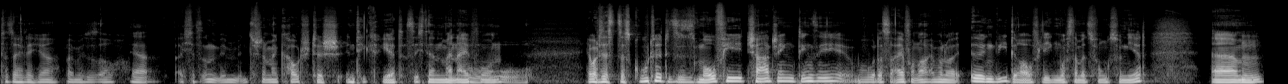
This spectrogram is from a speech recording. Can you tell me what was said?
Tatsächlich, ja. Bei mir ist es auch. Ja. Ich habe es schon in meinen Couchtisch integriert, dass ich dann mein iPhone. Oh. Ja, aber das ist das Gute, dieses Mofi-Charging-Ding, wo das iPhone auch einfach nur irgendwie drauf liegen muss, damit es funktioniert. Ähm, mhm.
